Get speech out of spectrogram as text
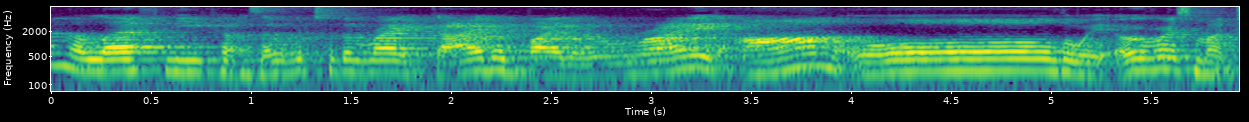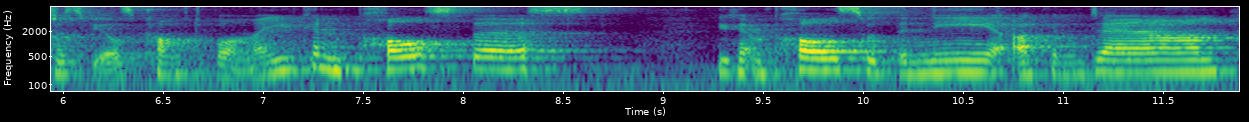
And the left knee comes over to the right, guided by the right arm all the way over as much as feels comfortable. Now you can pulse this you can pulse with the knee up and down.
